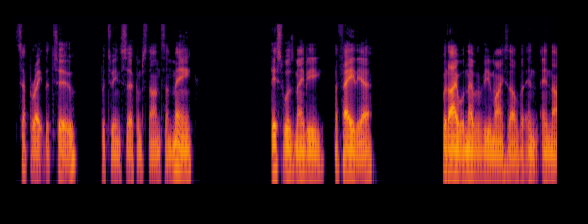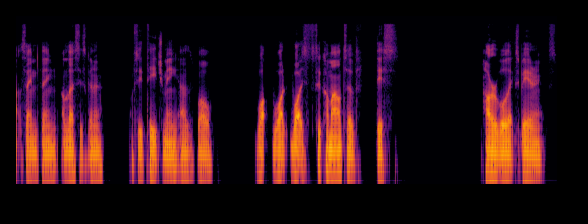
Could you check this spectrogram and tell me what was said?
separate the two between circumstance and me. This was maybe a failure, but I will never view myself in in that same thing unless it's gonna obviously teach me as well what what what is to come out of this horrible experience.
